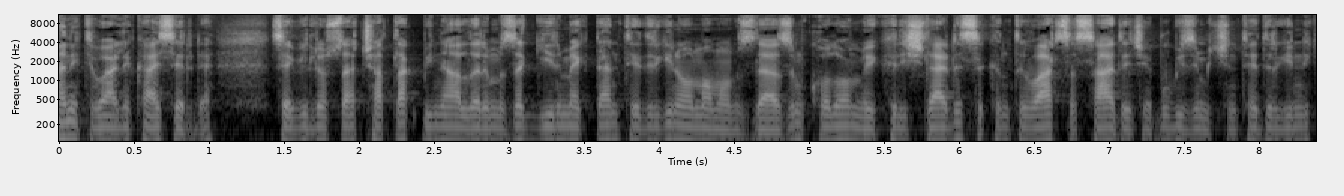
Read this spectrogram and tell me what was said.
An itibariyle Kayseri'de sevgili dostlar çatlak binalarımıza girmekten tedirgin olmamamız lazım. Kolon ve kirişlerde sıkıntı varsa sadece bu bizim için tedirginlik.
